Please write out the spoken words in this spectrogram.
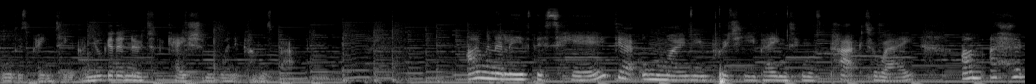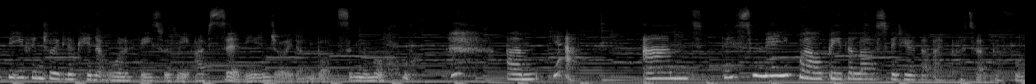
for this painting and you'll get a notification when it comes back. I'm going to leave this here, get all my new pretty paintings packed away. Um, I hope that you've enjoyed looking at all of these with me. I've certainly enjoyed unboxing them all. um, yeah, and this may well be the last video that I put up before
